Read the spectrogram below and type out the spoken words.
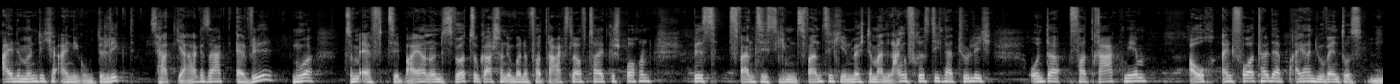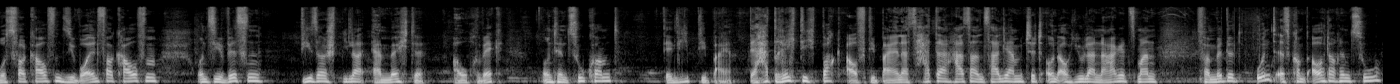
eine mündliche Einigung. Delikt hat ja gesagt, er will nur zum FC Bayern und es wird sogar schon über eine Vertragslaufzeit gesprochen bis 2027. Ihn möchte man langfristig natürlich unter Vertrag nehmen. Auch ein Vorteil der Bayern. Juventus muss verkaufen, sie wollen verkaufen und sie wissen, dieser Spieler, er möchte auch weg. Und hinzu kommt, der liebt die Bayern. Der hat richtig Bock auf die Bayern. Das hatte Hasan Salihamidzic und auch Julian Nagelsmann vermittelt. Und es kommt auch noch hinzu,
